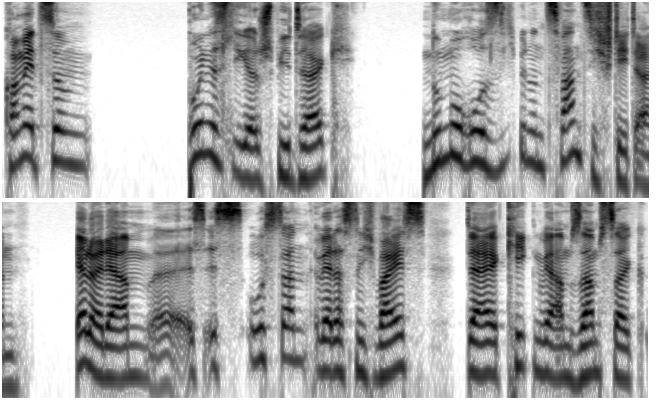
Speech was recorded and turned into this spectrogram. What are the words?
Kommen wir zum Bundesligaspieltag. Nummer 27 steht an. Ja, Leute, am, äh, es ist Ostern. Wer das nicht weiß, da kicken wir am Samstag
